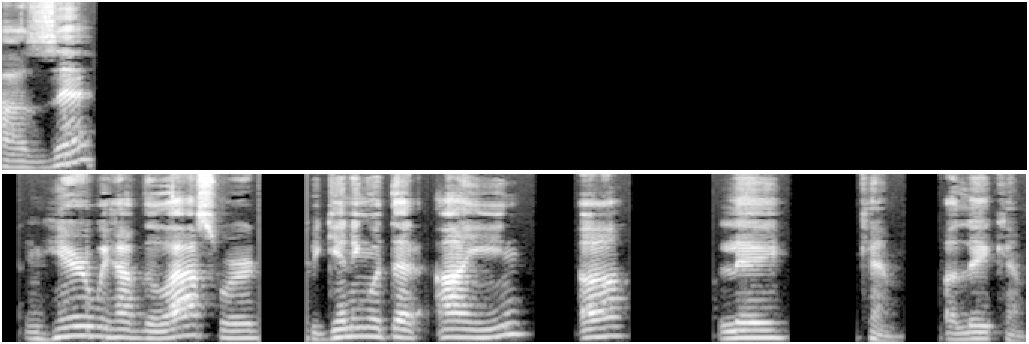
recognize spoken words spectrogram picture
Haze. And here we have the last word beginning with that ayin, a le kem, alekem,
